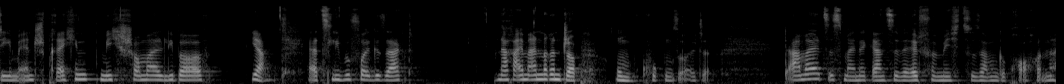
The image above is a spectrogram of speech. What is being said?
dementsprechend mich schon mal lieber, ja, er hat es liebevoll gesagt, nach einem anderen Job umgucken sollte. Damals ist meine ganze Welt für mich zusammengebrochen.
